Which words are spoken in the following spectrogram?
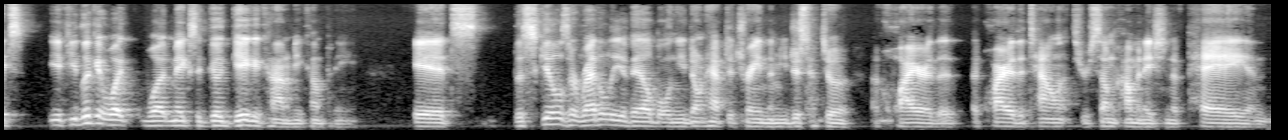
it's if you look at what what makes a good gig economy company, it's the skills are readily available and you don't have to train them. You just have to acquire the acquire the talent through some combination of pay and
